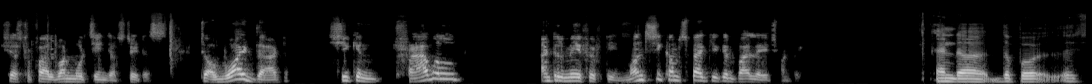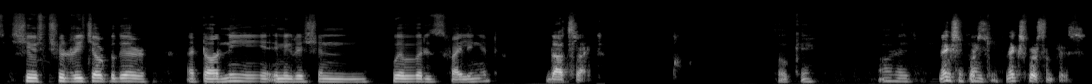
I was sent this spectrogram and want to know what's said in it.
she has to file one more change of status. To avoid that, she can travel until May 15. Once she comes back, you can file the H1B. And uh, the she should reach out to their attorney, immigration, whoever is filing it. That's right. Okay. All right. Next okay, person. Next person, please.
